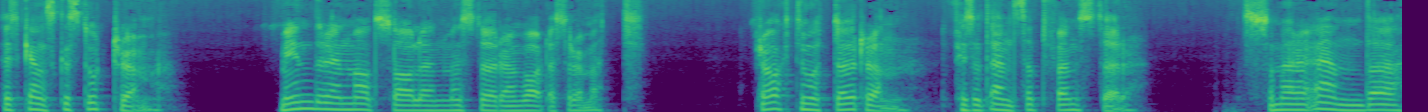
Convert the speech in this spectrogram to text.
Det är ett ganska stort rum. Mindre än matsalen men större än vardagsrummet. Rakt emot dörren finns ett ensamt fönster som är den enda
